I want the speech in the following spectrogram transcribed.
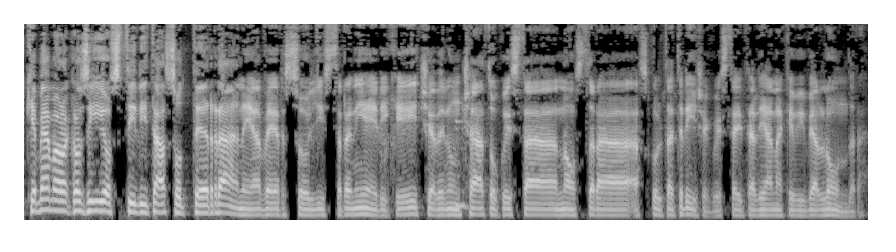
chiamiamola così, ostilità sotterranea verso gli stranieri che ci ha denunciato questa nostra ascoltatrice, questa italiana che vive a Londra.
